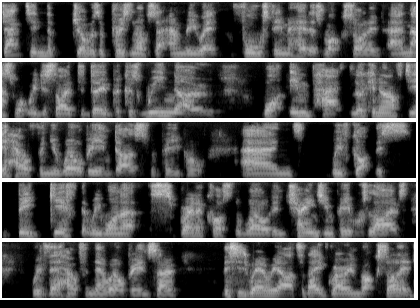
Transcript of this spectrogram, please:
jacked in the job as a prison officer, and we went full steam ahead as Rock Solid, and that's what we decided to do because we know what impact looking after your health and your well-being does for people, and we've got this big gift that we want to spread across the world in changing people's lives with their health and their well-being. So this is where we are today, growing rock solid.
